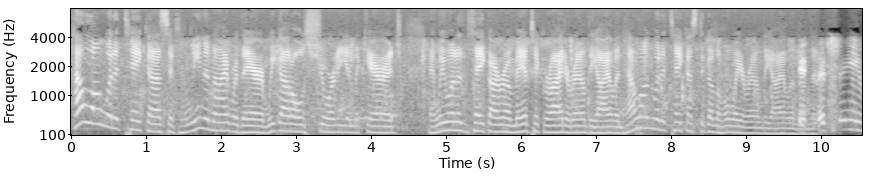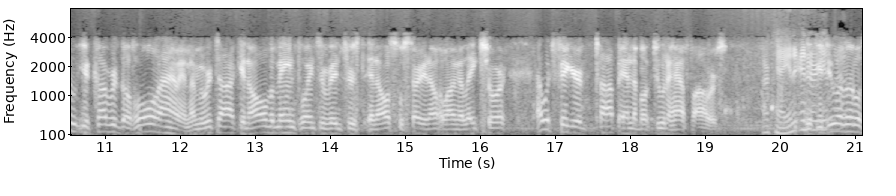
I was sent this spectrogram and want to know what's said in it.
How long would it take us if Helene and I were there and we got old Shorty in the carriage and we wanted to take our romantic ride around the island? How long would it take us to go the whole way around the island? It, let's say you you covered the whole island. I mean, we're talking all the main points of interest, and also starting out along the lake shore. I would figure top end about two and a half hours. Okay, and, and If you do a little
